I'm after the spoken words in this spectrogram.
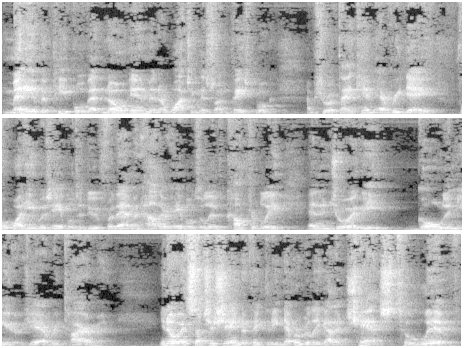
Many of the people that know him and are watching this on Facebook, I'm sure thank him every day for what he was able to do for them and how they're able to live comfortably and enjoy the golden years. Yeah, retirement. You know, it's such a shame to think that he never really got a chance to live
